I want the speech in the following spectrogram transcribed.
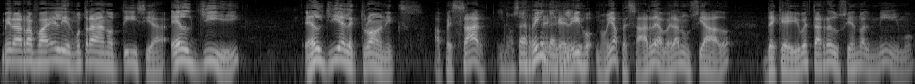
Mira, Rafael, y en otra noticia, LG, LG Electronics, a pesar Y no se rinde. de el que G. dijo, no, y a pesar de haber anunciado de que iba a estar reduciendo al mínimo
